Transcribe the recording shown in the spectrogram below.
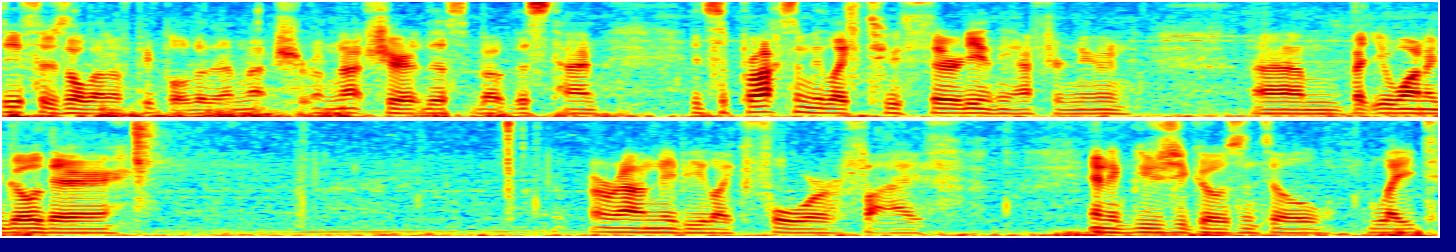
see if there's a lot of people there. I'm not sure. I'm not sure at this about this time. It's approximately like 2:30 in the afternoon, um, but you want to go there around maybe like four or five, and it usually goes until late.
